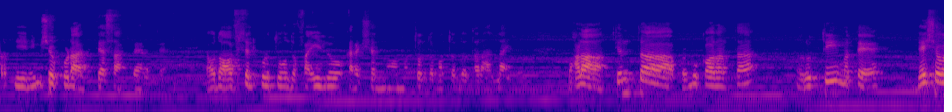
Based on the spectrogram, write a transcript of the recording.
ಪ್ರತಿ ನಿಮಿಷ ಕೂಡ ವ್ಯತ್ಯಾಸ ಆಗ್ತಾ ಇರುತ್ತೆ. ಯಾವುದೋ ಆಫೀಸಲ್ಲಿ ಕುಳಿತು ಒಂದು ಫೈಲು ಕರೆಕ್ಷನ್ನು ಮತ್ತೊಂದು ಮತ್ತೊಂದು ಥರ ಅಲ್ಲ ಇದು ಬಹಳ ಅತ್ಯಂತ ಪ್ರಮುಖವಾದಂಥ ವೃತ್ತಿ ಮತ್ತು ದೇಶವ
